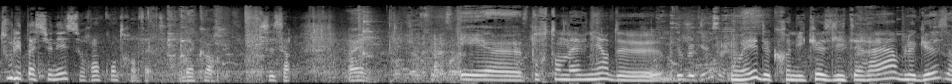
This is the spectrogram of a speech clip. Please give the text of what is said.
tous les passionnés se rencontrent en fait. D'accord. C'est ça. Ouais. Et euh, pour ton avenir de... De blogueuse Oui, de chroniqueuse littéraire, blogueuse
